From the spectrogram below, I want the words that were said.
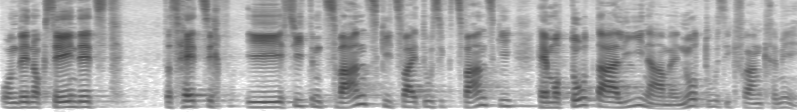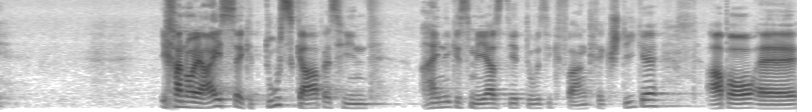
Und wenn ihr seht jetzt, das hat sich in, seit dem 20, 2020 haben wir total Einnahmen, nur 1000 Franken mehr. Ich kann euch eins sagen, die Ausgaben sind einiges mehr als die 1000 Franken gestiegen, aber äh,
